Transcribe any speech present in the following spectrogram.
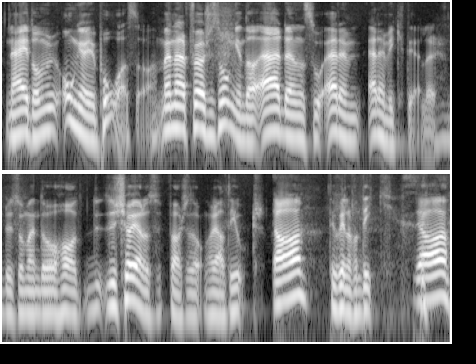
Nej, de ångar ju på alltså. Men den här försäsongen då, är den, så, är den, är den viktig eller? Du som ändå har, du, du kör ju ändå försäsong, har du alltid gjort. Ja, Till skillnad från Dick. ja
